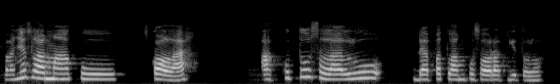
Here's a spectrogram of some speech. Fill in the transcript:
Soalnya selama aku sekolah, aku tuh selalu dapat lampu sorot gitu loh.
